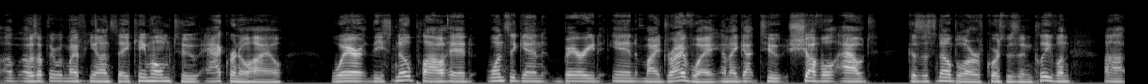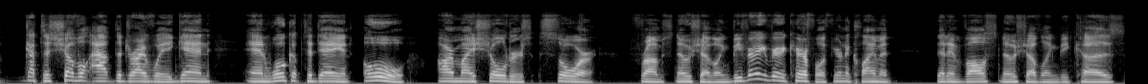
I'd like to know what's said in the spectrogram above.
I was up there with my fiance. Came home to Akron, Ohio, where the snowplow had once again buried in my driveway, and I got to shovel out because the snowblower, of course, was in Cleveland. Uh, got to shovel out the driveway again and woke up today and oh, are my shoulders sore from snow shoveling. Be very, very careful if you're in a climate that involves snow shoveling because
